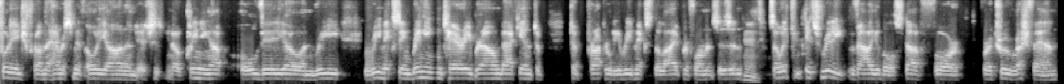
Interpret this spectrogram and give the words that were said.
footage from the Hammersmith Odeon and it's just, you know cleaning up old video and re remixing, bringing Terry Brown back in to to properly remix the live performances, and Hmm. so it's it's really valuable stuff for for a true Rush fan.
